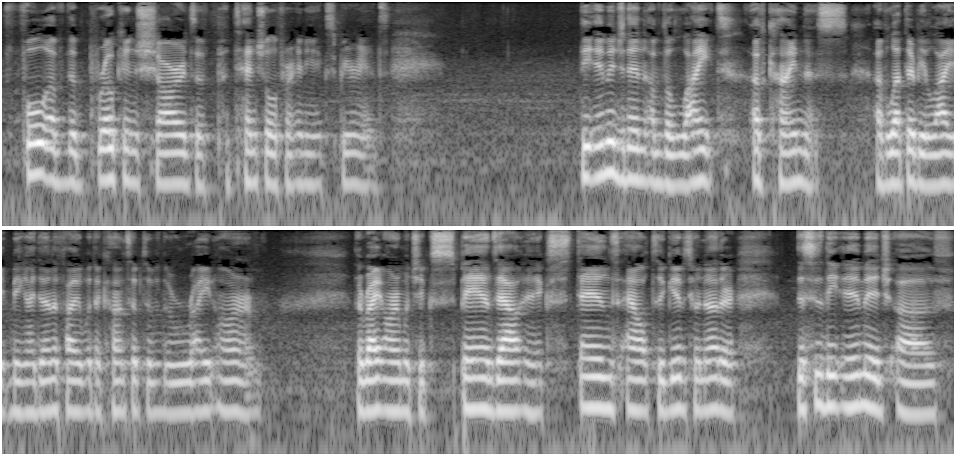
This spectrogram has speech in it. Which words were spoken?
full of the broken shards of potential for any experience. The image then of the light of kindness of let there be light being identified with the concept of the right arm. The right arm which expands out and extends out to give to another. This is the image of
